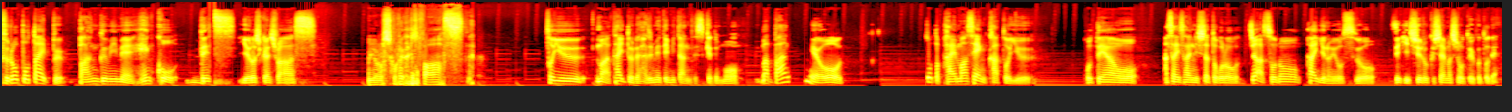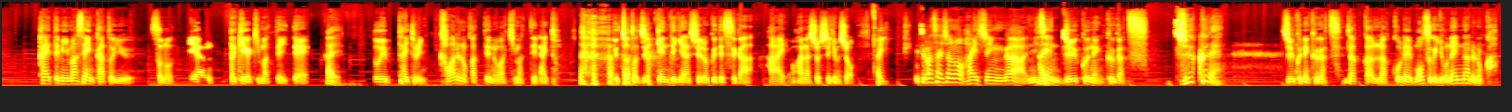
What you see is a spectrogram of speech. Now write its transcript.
プロポタイプ番組名変更です。よろしくお願いします。よろしくお願いします。という、まあタイトルで始めてみたんですけども、まあ番組名をちょっと変えませんかというご提案を浅井さんにしたところ、じゃあその会議の様子をぜひ収録しちゃいましょうということで、変えてみませんかというその提案だけが決まっていて、はい。どういうタイトルに変わるのかっていうのは決まっていないと。ちょっと実験的な収録ですが、はい、お話をしていきましょう。はい。一番最初の配信が2019年9月。19年19年9月。だからこれもうすぐ4年になるのか。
